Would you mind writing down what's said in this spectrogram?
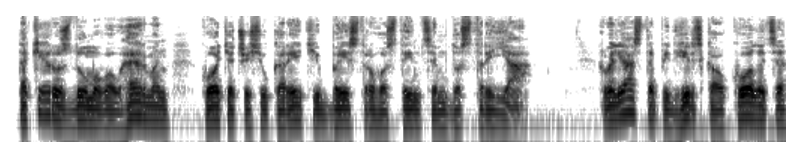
Таке роздумував Герман, котячись у кариті бистро гостинцем до стрия. Хвиляста підгірська околиця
